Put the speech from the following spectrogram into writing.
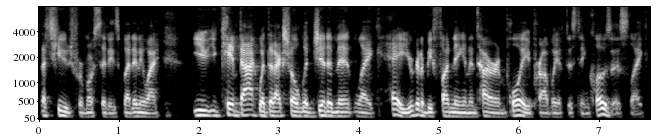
That's huge for most cities. But anyway, you you came back with an actual legitimate, like, hey, you're going to be funding an entire employee probably if this thing closes. Like,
